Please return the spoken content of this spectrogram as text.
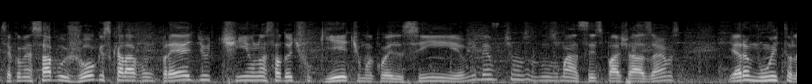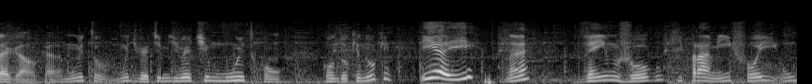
você começava o jogo, escalava um prédio, tinha um lançador de foguete, uma coisa assim. Eu me lembro que tinha uns, uns macetes para achar as armas. E era muito legal, cara. Muito, muito divertido. Me diverti muito com com Duke Nukem. E aí, né, vem um jogo que para mim foi um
